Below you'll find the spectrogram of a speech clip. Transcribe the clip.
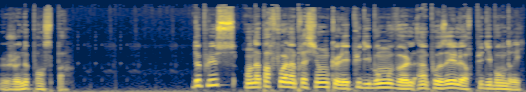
Je ne pense pas. De plus, on a parfois l'impression que les pudibons veulent imposer leur pudibonderie.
